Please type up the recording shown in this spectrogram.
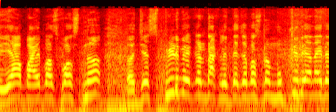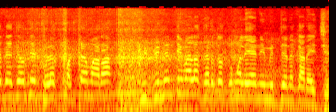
या बायपासपासनं जे स्पीड ब्रेकर टाकले त्याच्यापासून मुक्ती द्या नाही तर त्याच्यावरती ठळक पट्ट्या मारा. ही विनंती मला खरं तर तुम्हाला या निमित्तानं करायची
